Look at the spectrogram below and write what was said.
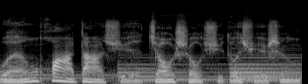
文化大学教授许多学生。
